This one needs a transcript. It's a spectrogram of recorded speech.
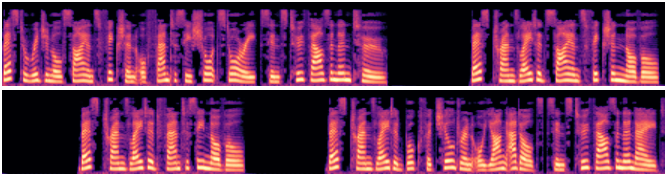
Best Original Science Fiction or Fantasy Short Story since 2002 Best Translated Science Fiction Novel. Best Translated Fantasy Novel. Best Translated Book for Children or Young Adults since 2008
